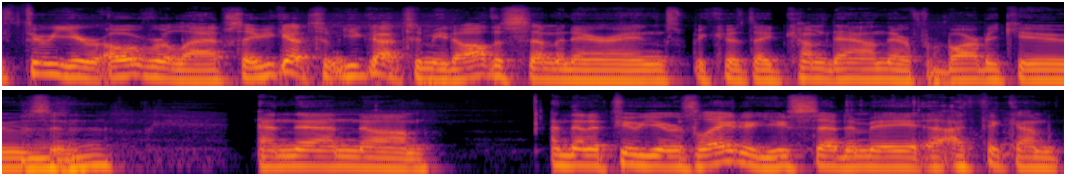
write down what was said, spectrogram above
three year overlap. So you got to you got to meet all the seminarians because they'd come down there for barbecues and mm-hmm. and then um, and then a few years later, you said to me, "I think I'm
